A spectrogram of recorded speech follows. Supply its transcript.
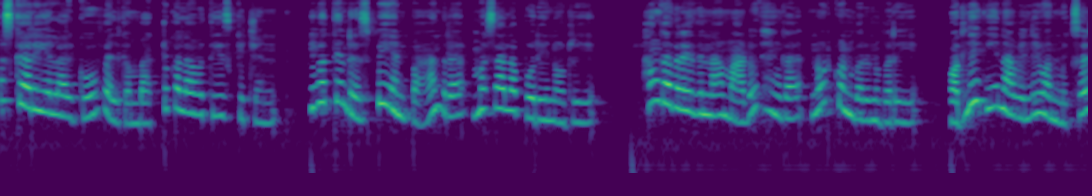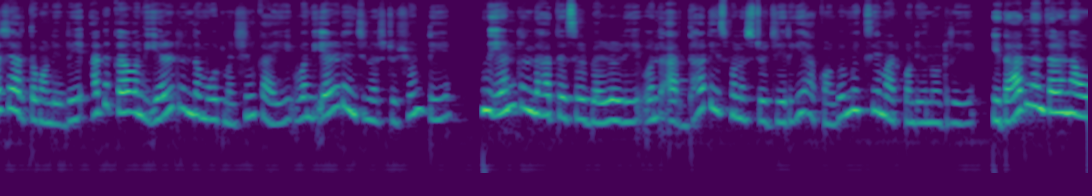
ನಮಸ್ಕಾರ ಎಲ್ಲರಿಗೂ. Welcome back to Kalavathi's kitchen ಇವತ್ತಿನ ರೆಸಿಪಿ ಏನಪ್ಪ ಅಂದ್ರೆ ಮಸಾಲ ಪೂರಿ ನೋಡ್ರಿ. ಹಂಗಾದ್ರೆ ಇದನ್ನ ಮಾಡೋದು ಹೆಂಗೆ? ನೋಡ್ಕೊಂಡು ಬರೋಣ ಬರ್ರಿ. ಮೊದಲಿಗೆ ನಾವಿಲ್ಲಿ ಒಂದು ಮಿಕ್ಸರ್ ಜಾರ್ ತೊಗೊಂಡಿವ್ರಿ. ಅದಕ್ಕೆ ಒಂದು ಎರಡರಿಂದ ಮೂರು ಮೆಣಸಿನ್ಕಾಯಿ, ಒಂದು ಎರಡು ಇಂಚಿನಷ್ಟು ಶುಂಠಿ, ಒಂದು ಎಂಟರಿಂದ ಹತ್ತು ಹೆಸರು ಬೆಳ್ಳುಳ್ಳಿ, ಒಂದು ಅರ್ಧ ಟೀ ಸ್ಪೂನಷ್ಟು ಜೀರಿಗೆ ಹಾಕೊಂಡು ಮಿಕ್ಸಿ ಮಾಡ್ಕೊಂಡಿವಿ ನೋಡ್ರಿ. ಇದಾದ ನಂತರ ನಾವು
